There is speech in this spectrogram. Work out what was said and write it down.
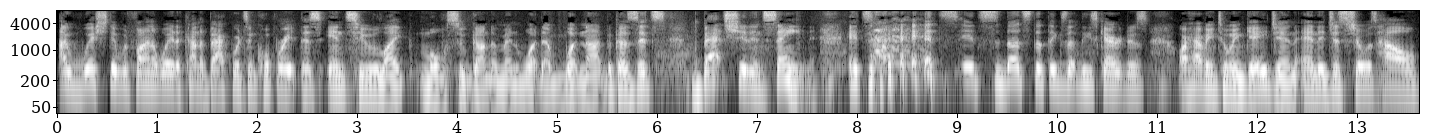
I wish they would find a way to kind of backwards incorporate this into like Mobile Suit Gundam and what whatnot because it's batshit insane. It's it's it's that's the things that these characters are having to engage in, and it just shows how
